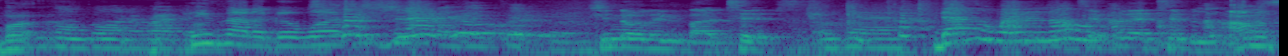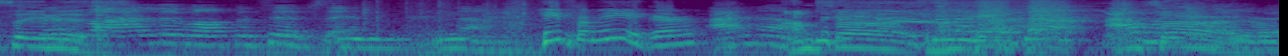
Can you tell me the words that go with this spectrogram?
But- We're gonna go on a record. He's not a good what? He's not a good tipper, She know niggas by tips. okay? That's the way to know. Tip for that tip. I'm gonna say First this. of all, I live off of tips, and no, He from here, girl. I know. I'm sorry. I I'm sorry.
